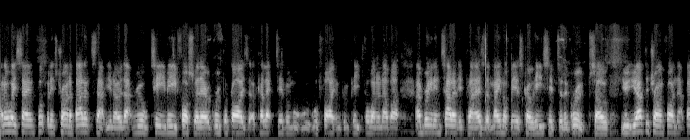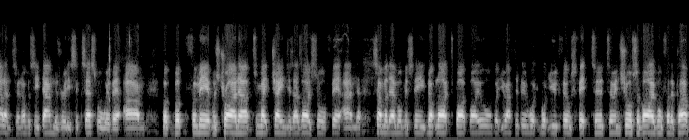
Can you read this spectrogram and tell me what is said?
I always say in football, it's trying to balance that, you know, that real team ethos where they're a group of guys that are collective and will, will fight and compete for one another, and bringing in talented players that may not be as cohesive to the group. So you, you have to try and find that balance. And obviously, Dan was really successful with it. Um, but, but for me, it was trying to, to make changes as I saw fit, and some of them obviously not liked by, by all. But you have to do what, what you feels fit to to ensure survival for the club.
